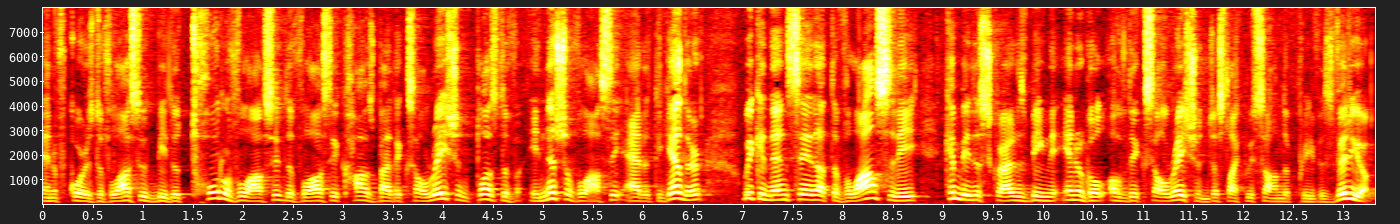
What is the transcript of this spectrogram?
and of course the velocity would be the total velocity, the velocity caused by the acceleration plus the initial velocity added together, we can then say that the velocity can be described as being the integral of the acceleration, just like we saw in the previous video.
